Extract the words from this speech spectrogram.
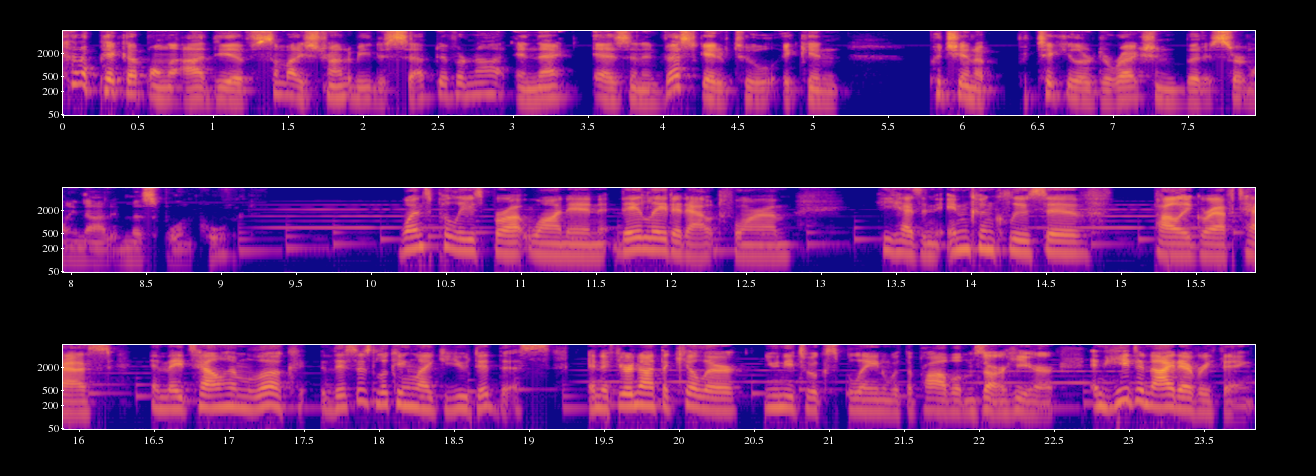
kind of pick up on the idea if somebody's trying to be deceptive or not. And that, as an investigative tool, it can put you in a particular direction, but it's certainly not admissible in court. Once police brought Juan in, they laid it out for him. He has an inconclusive polygraph test, and they tell him, Look, this is looking like you did this. And if you're not the killer, you need to explain what the problems are here. And he denied everything.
